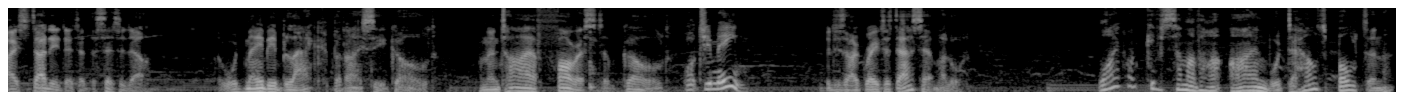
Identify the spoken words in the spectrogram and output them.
I studied it at the Citadel. The wood may be black, but I see gold. An entire forest of gold. What do you mean? It is our greatest asset, my lord. Why not give some of our ironwood to House Bolton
